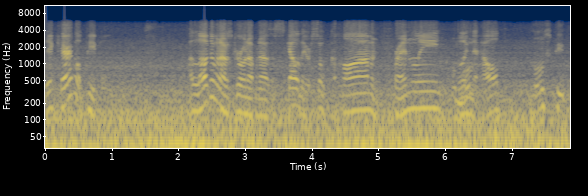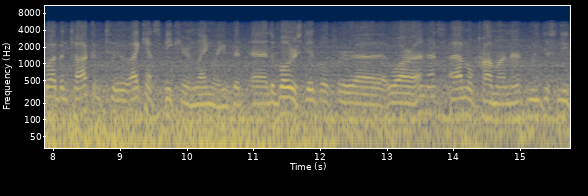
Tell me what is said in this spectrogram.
they care about people. I loved it when I was growing up and I was a scout. They were so calm and friendly, willing to help. Most people I've been talking to, I can't speak here in Langley, but uh, the voters did vote for uh, Wara, and that's I have no problem on that. We just need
